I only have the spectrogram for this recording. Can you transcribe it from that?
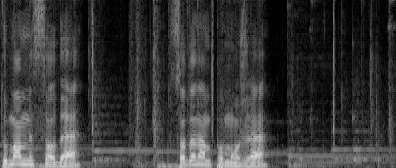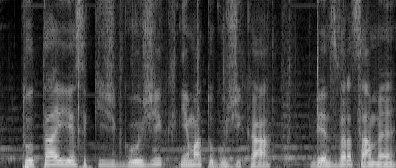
Tu mamy sodę. Soda nam pomoże. Tutaj jest jakiś guzik, nie ma tu guzika, więc wracamy.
